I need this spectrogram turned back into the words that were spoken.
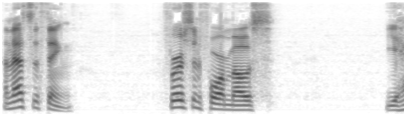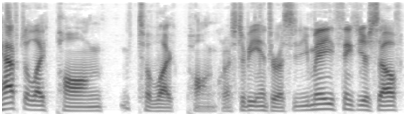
And that's the thing. First and foremost, you have to like Pong to like Pong Quest, to be interested. You may think to yourself,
